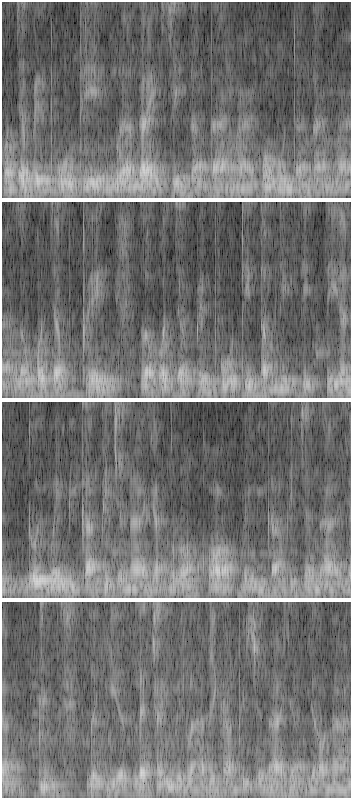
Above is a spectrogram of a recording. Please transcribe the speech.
ก็จะเป็นผู้ที่เมื่อได้สิ่งต่างๆ มาข้อมูลต่างๆมา เราก็จะเพ่ง เราก็จะเป็นผู้ที่ตำหนิติเตียน โดยไม่มีการพิจารณาอย่างรอบคอบ ไม่มีการพิจารณาอย่างละเอียดและใช้เวลาในการพิจารณาอย่างยาวนาน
